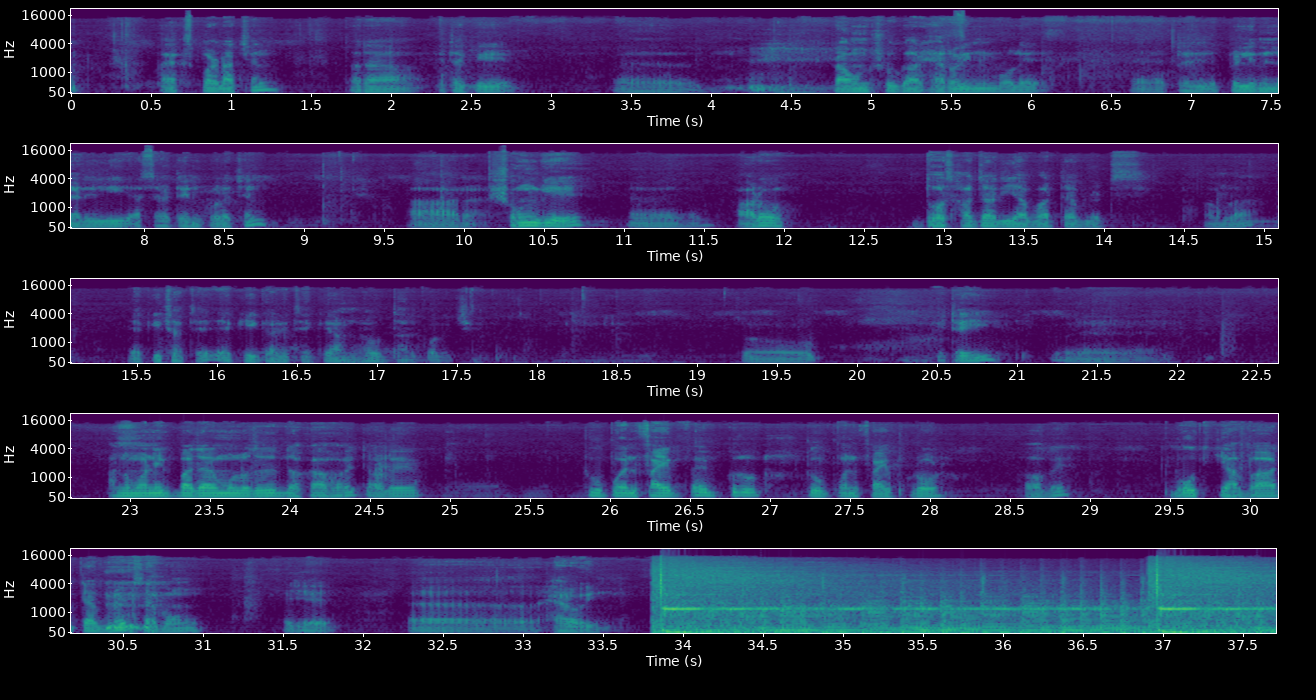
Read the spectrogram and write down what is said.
এক্সপার্ট আছেন, তারা এটাকে ব্রাউন সুগার হেরোইন বলে প্রিলিমিনারিলি অ্যাসার্টেন করেছেন। আর সঙ্গে আরও দশ হাজার ইয়াবা ট্যাবলেটস আমরা একই সাথে, একই গাড়ি থেকে আমরা উদ্ধার করেছি। তো এটাই আনুমানিক বাজার মূল্য যদি দেখা হয়, তাহলে two point five five crore two point five crore হবে। বহুত ইয়াবা ট্যাবলেটস এবং এই যে হেরোইন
